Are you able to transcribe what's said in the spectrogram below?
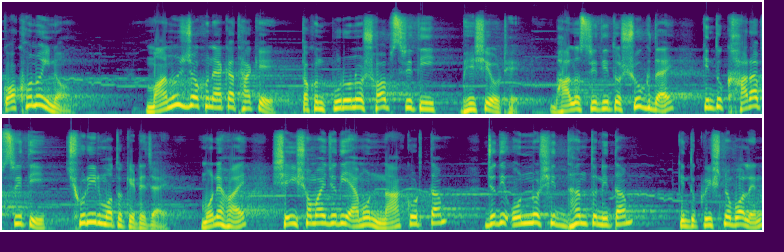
কখনোই নও। মানুষ যখন একা থাকে, তখন পুরনো সব স্মৃতি ভেসে ওঠে। ভালো স্মৃতি তো সুখ দেয়, কিন্তু খারাপ স্মৃতি ছুরির মতো কেটে যায়। মনে হয়, সেই সময় যদি এমন না করতাম, যদি অন্য সিদ্ধান্ত নিতাম, কিন্তু কৃষ্ণ বলেন,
